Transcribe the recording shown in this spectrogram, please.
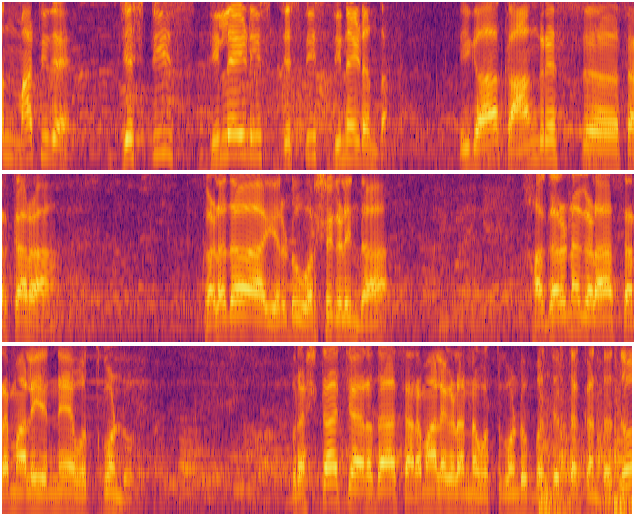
ಒಂದು ಮಾತಿದೆ justice delayed is justice denied ಅಂತ. ಈಗ ಕಾಂಗ್ರೆಸ್ ಸರ್ಕಾರ ಕಳೆದ ಎರಡು ವರ್ಷಗಳಿಂದ ಹಗರಣಗಳ ಸರಮಾಲೆಯನ್ನೇ ಹೊತ್ಕೊಂಡು, ಭ್ರಷ್ಟಾಚಾರದ ಸರಮಾಲೆಗಳನ್ನು ಹೊತ್ಕೊಂಡು ಬಂದಿರತಕ್ಕಂಥದ್ದು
